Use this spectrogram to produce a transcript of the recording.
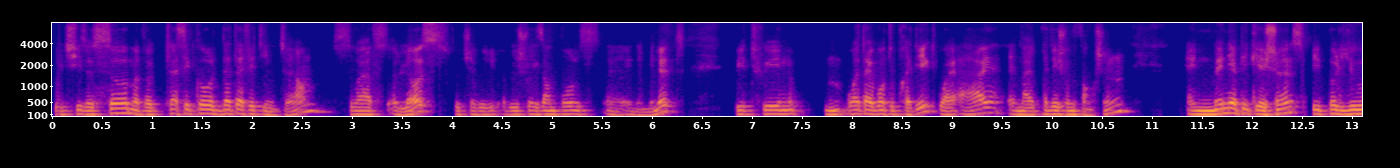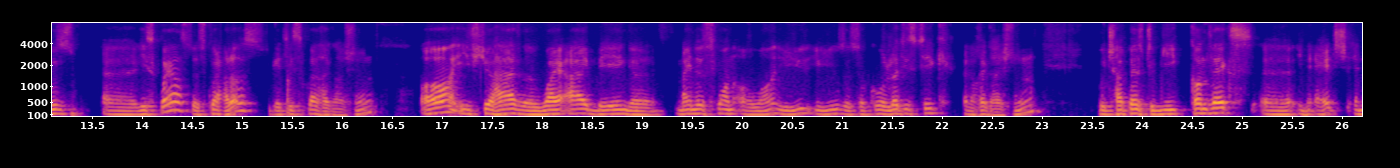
which is a sum of a classical data fitting term. So I have a loss, which I will, I will show examples uh, in a minute, between what I want to predict, yi, and my prediction function. In many applications, people use uh, least squares, the square loss, to get least square regression. Or if you have a yi being a minus one or one, you, you use a so-called logistic uh, regression, which happens to be convex uh, in H and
